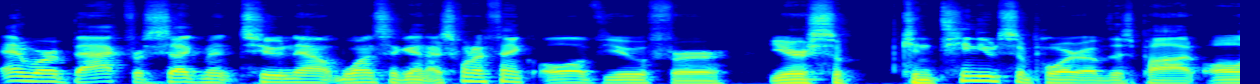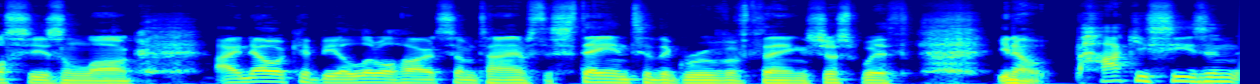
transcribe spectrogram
And we're back for segment two now. Once again, I just want to thank all of you for your support continued support of this pod all season long. I know it could be a little hard sometimes to stay into the groove of things just with, you know, hockey season.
